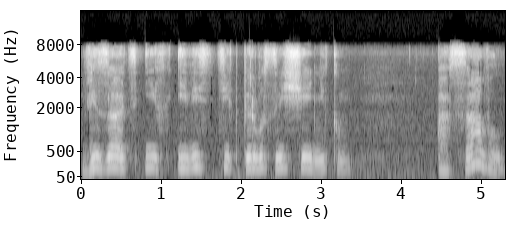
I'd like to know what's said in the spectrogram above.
вязать их и вести к первосвященникам. А Савл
